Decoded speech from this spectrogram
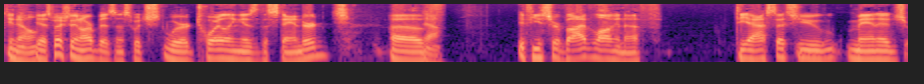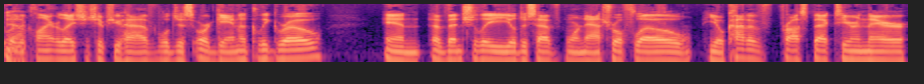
you know, Yeah, especially in our business, which where toiling is the standard of Yeah. if you survive long enough, the assets you manage or Yeah. the client relationships you have will just organically grow and eventually you'll just have more natural flow. You'll kind of prospect here and there,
